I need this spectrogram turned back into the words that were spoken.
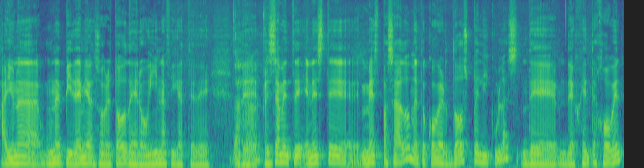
Hay una, una epidemia sobre todo de heroína, fíjate, de, precisamente en este mes pasado me tocó ver dos películas de, de gente joven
